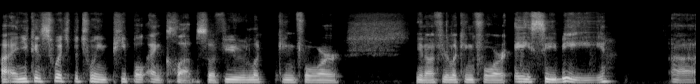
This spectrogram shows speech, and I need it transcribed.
uh, and you can switch between people and clubs. So if you're looking for, you know, if you're looking for ACB, uh,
